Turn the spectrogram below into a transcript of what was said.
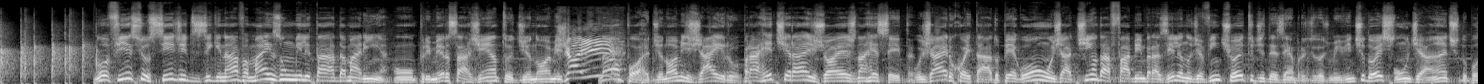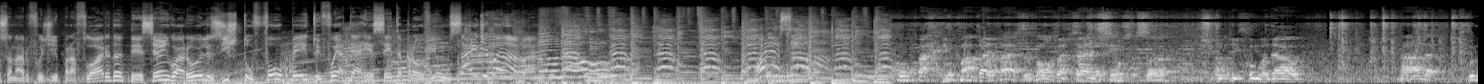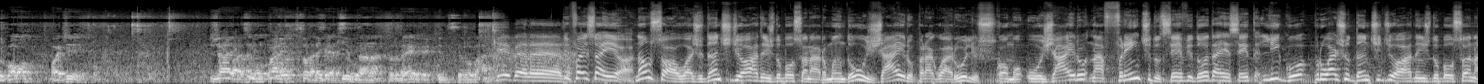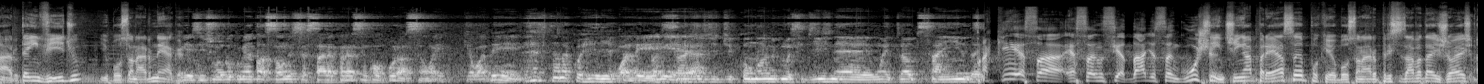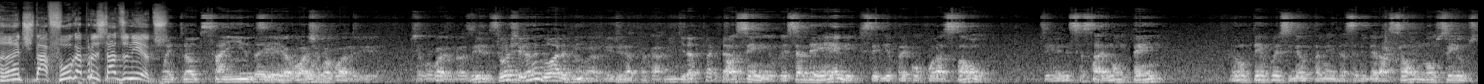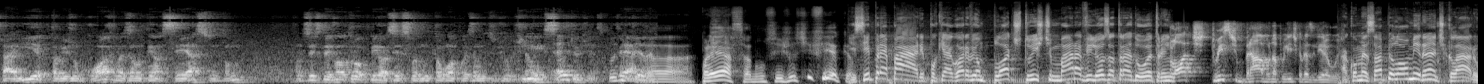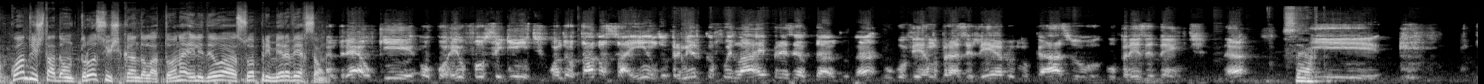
No ofício, o Cid designava mais um militar da Marinha, um primeiro sargento de nome. Jair! Não, porra, de nome Jairo, pra retirar as joias na Receita. O Jairo, coitado, pegou um jatinho da FAB em Brasília no dia 28 de dezembro de 2022, um dia antes do Bolsonaro fugir pra Flórida, desceu em Guarulhos, estufou o peito e foi até a Receita pra ouvir um sai de bamba! Olha só! Opa, opa, vai, vai, tudo bom? Boa tarde, sim. Só, desculpe incomodá-lo. Nada, tudo bom? Pode ir. Já, prazer, só pega aqui, Santana, tudo bem? aqui no celular. Que beleza. E foi isso aí, ó. Não só o ajudante de ordens do Bolsonaro mandou o Jairo pra Guarulhos, como o Jairo, na frente do servidor da Receita, ligou pro ajudante de ordens do Bolsonaro. Tem vídeo e o Bolsonaro nega. E existe uma documentação necessária para essa incorporação aí, que é o ADM. Deve estar na correria, O cara. ADM Passagem é... de, de comando, como se diz, né? Um entrando e saindo. Pra que essa, essa ansiedade, essa angústia? Sim, tinha pressa, porque o Bolsonaro precisava das joias antes da fuga pros Estados Unidos. Um entrando e saindo. Você aí. veio agora, chegou agora de, chegou agora de Brasília? Estou chegando agora, vim. Agora, veio direto pra cá. Vim direto pra cá. Então, assim, esse ADM, que seria para incorporação, seria necessário. Não tem. Eu não tenho conhecimento também dessa liberação. Não sei onde estaria, talvez no cofre, mas eu não tenho acesso. Então, não sei se teve um atropelo, assim, se foi muito, alguma coisa muito de urgência. é de urgência, com certeza. A pressa não se justifica. E se prepare, porque agora vem um plot twist maravilhoso atrás do outro, hein? Plot twist bravo na política brasileira hoje. A começar pelo Almirante, claro. Quando o Estadão trouxe o escândalo à tona, ele deu a sua primeira versão. André, o que ocorreu foi o seguinte: quando eu estava saindo, primeiro que eu fui lá representando né, o governo brasileiro, no caso, o presidente. Né? Certo. E,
